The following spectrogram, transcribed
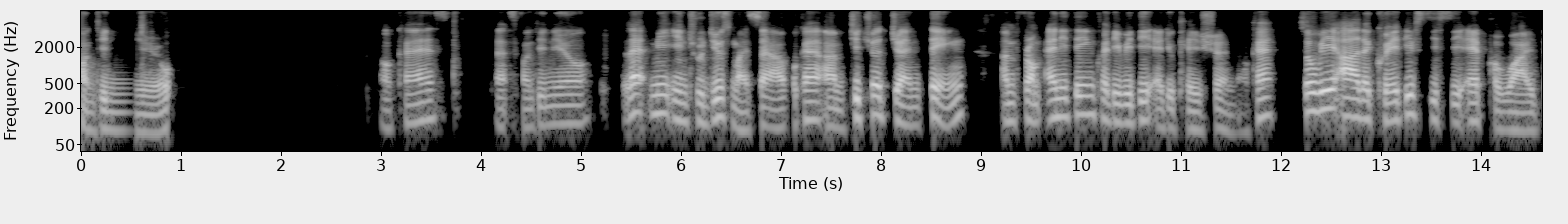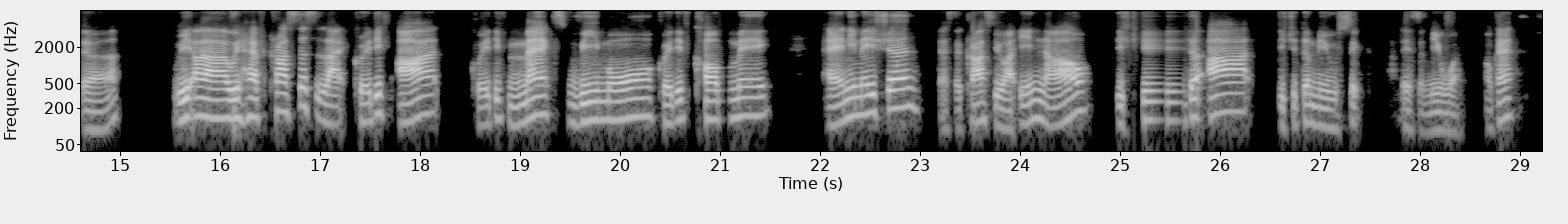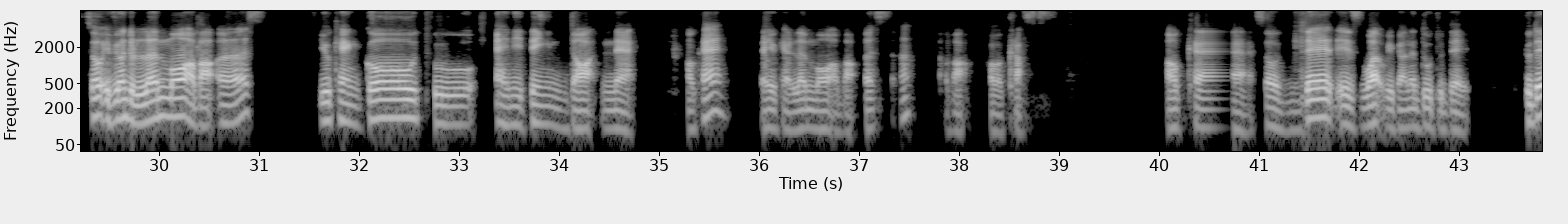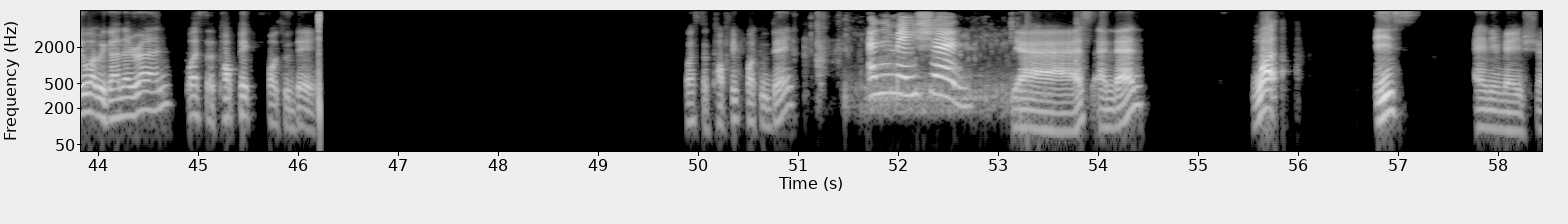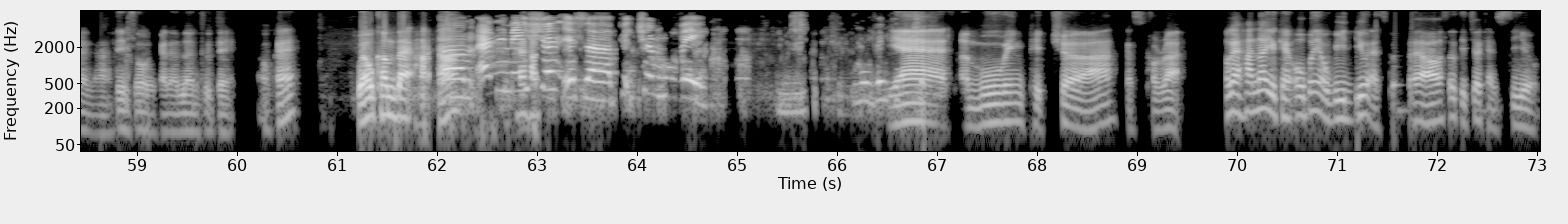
continue. Okay, let's continue. Let me introduce myself. Okay, I'm teacher Jen Ting. I'm from Anithink Creativity Education. Okay, so we are the creative CCA provider. We are we have classes like creative art, creative max, Vimo, creative comic, animation. That's the class you are in now. Digital art, digital music. There's a new one. Okay. So if you want to learn more about us, you can go to anithink.net. Okay. Then you can learn more about us, huh? about our classes. Okay. So that is what we're gonna do today. Today, what we're gonna learn, what's the topic for today? What's the topic for today? Animation. Yes, and then what is animation? Uh, this is what we're gonna learn today. Okay. Welcome back, Hannah. Um, animation is a picture moving. Moving. yes, a moving picture. Uh, that's correct. Okay, Hannah, you can open your video as well so teacher can see you.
